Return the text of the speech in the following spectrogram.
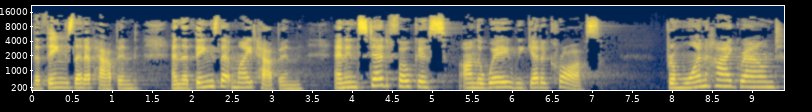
the things that have happened and the things that might happen, and instead focus on the way we get across from one high ground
